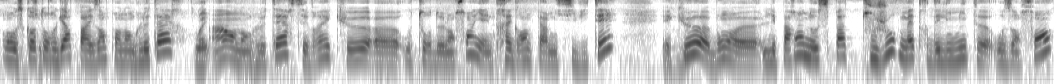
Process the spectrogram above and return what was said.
quand on regarde par exemple en Angleterre, hein, en Angleterre, c'est vrai que euh, autour de l'enfant, il y a une très grande permissivité et mhm. que bon, les parents n'osent pas toujours mettre des limites aux enfants.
